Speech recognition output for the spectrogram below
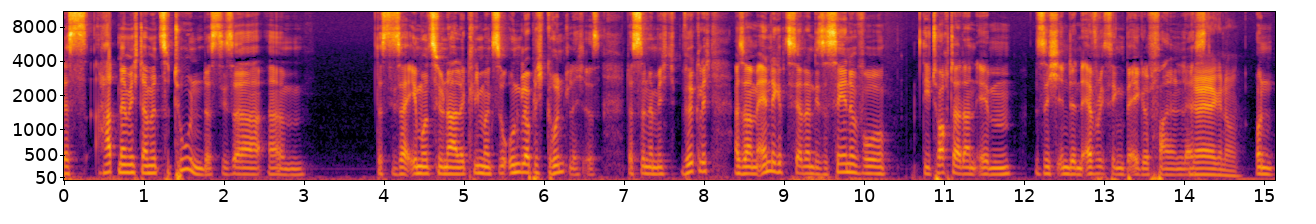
das hat nämlich damit zu tun, dass dieser, ähm, dass dieser emotionale Klimax so unglaublich gründlich ist. Dass du nämlich wirklich, also am Ende gibt es ja dann diese Szene, wo die Tochter dann eben sich in den Everything Bagel fallen lässt ja, ja, genau. und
